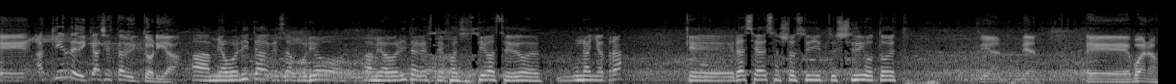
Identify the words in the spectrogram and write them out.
Eh, ¿A quién dedicás esta victoria? A mi abuelita que se murió, a mi abuelita que se falleció hace dos- un año atrás, que gracias a esa yo sí- yo digo todo esto. Bien, bien. Eh, bueno,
